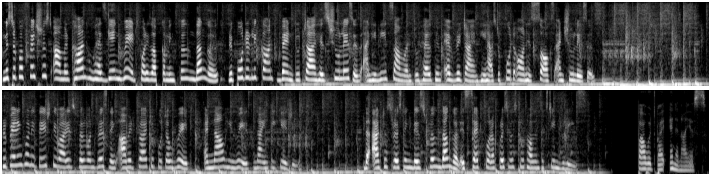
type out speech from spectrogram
Mr. Perfectionist Aamir Khan, who has gained weight for his upcoming film Dangal, reportedly can't bend to tie his shoelaces and he needs someone to help him every time he has to put on his socks and shoelaces. Preparing for Nitesh Tiwari's film on wrestling, Aamir tried to put a weight and now he weighs 90 kg. The actor's wrestling based film Dangal is set for a Christmas 2016 release. Powered by NNIS.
